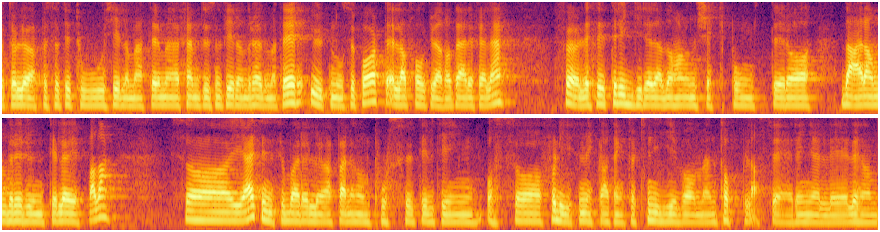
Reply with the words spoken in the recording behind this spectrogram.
ut og løpe 72 km med 5400 høydemeter uten noe support, eller at folk vet at jeg er i fjellet, føles litt tryggere i det du har noen sjekkpunkter og det er andre rundt i løypa. da. Så jeg syns jo bare løp er en sånn positiv ting, også for de som ikke har tenkt å knive om en topplassering eller liksom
